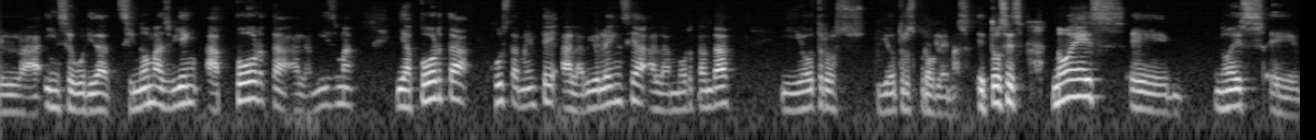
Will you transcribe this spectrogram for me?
la inseguridad, sino más bien aporta a la misma y aporta justamente a la violencia, a la mortandad y otros, y otros problemas. Entonces, no es, eh, no es, eh,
